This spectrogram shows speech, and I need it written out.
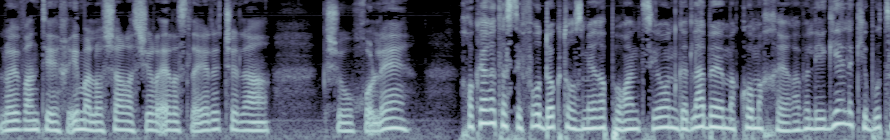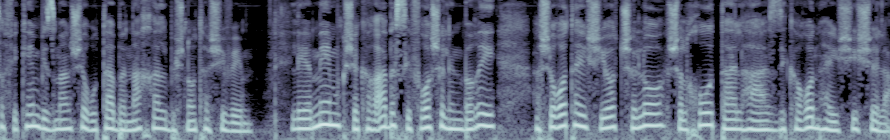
לא הבנתי איך אימא לא שרה שיר ערש לילד שלה כשהוא חולה. חוקרת הספרות דוקטור זמירה פורן ציון גדלה במקום אחר, אבל היא הגיעה לקיבוץ אפיקים בזמן שירותה בנחל בשנות ה-70. לימים, כשקראה בספרו של ענברי, השורות האישיות שלו שלחו אותה אל הזיכרון האישי שלה.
